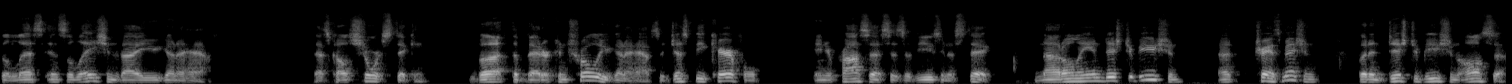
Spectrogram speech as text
the less insulation value you're going to have. That's called short sticking, but the better control you're going to have. So just be careful in your processes of using a stick, not only in distribution, uh, transmission, but in distribution also.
